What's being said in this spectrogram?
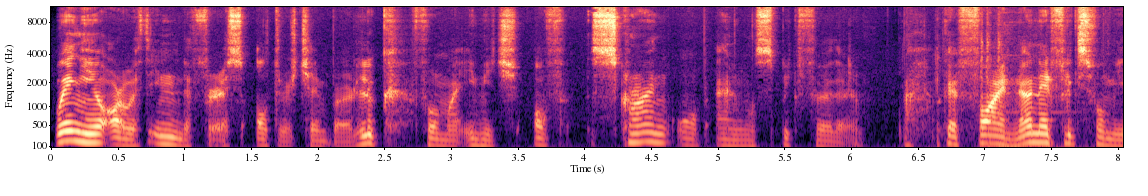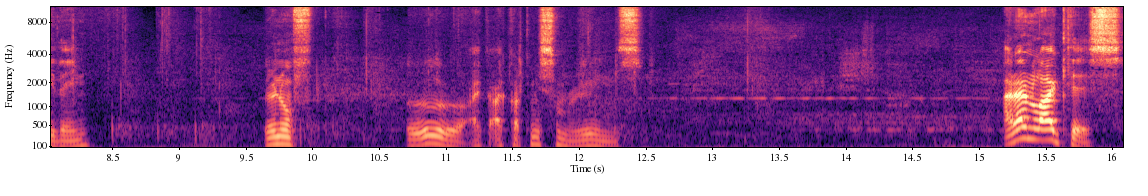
When you are within the first altar chamber, look for my image of scrying orb and we'll speak further. Okay, fine. No Netflix for me then. Rune of... Ooh, I, I got me some runes. I don't like this.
